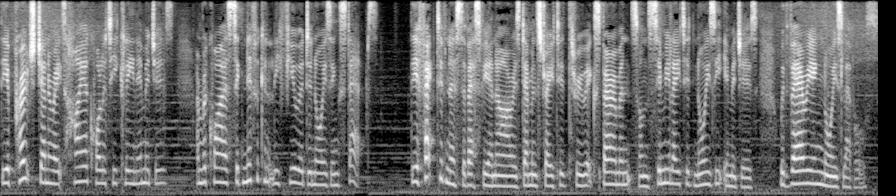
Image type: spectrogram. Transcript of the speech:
the approach generates higher quality clean images and requires significantly fewer denoising steps. The effectiveness of SVNR is demonstrated through experiments on simulated noisy images with varying noise levels.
